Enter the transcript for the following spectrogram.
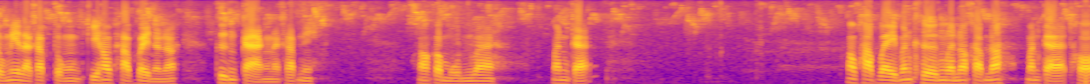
ตรงนี้แหละครับ ตรงที่เขาพับไว้นะเนาะครึ่งกลางนะครับนี่ เขาก็หมุนว่ามันกะเอาพับไว้มันเคืองแล้วเนาะครับเนาะมันกะทอ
